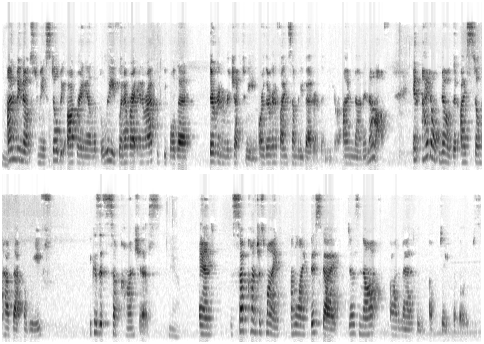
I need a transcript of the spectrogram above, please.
right. unbeknownst to me, still be operating out of the belief whenever I interact with people that they're going to reject me, or they're going to find somebody better than me, or I'm not enough. And I don't know that I still have that belief because it's subconscious. Yeah. And the subconscious mind, unlike this guy, does not automatically update the beliefs.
